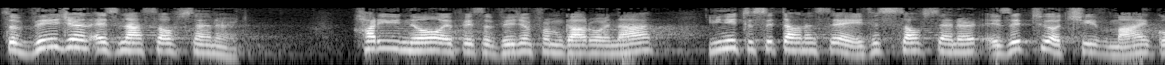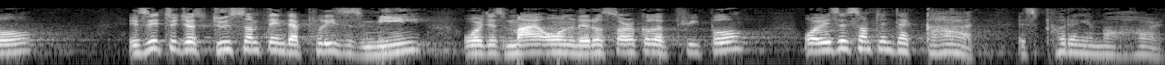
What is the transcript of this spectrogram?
So vision is not self-centered. How do you know if it's a vision from God or not? you need to sit down and say, is this self centered? Is it to achieve my goal? Is it to just do something that pleases me or just my own little circle of people? Or is it something that God is putting in my heart?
